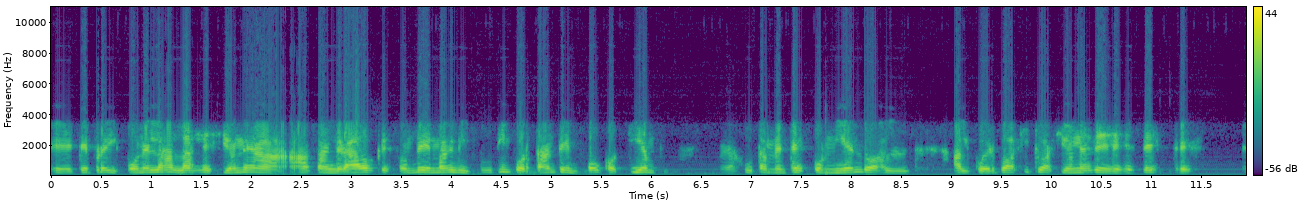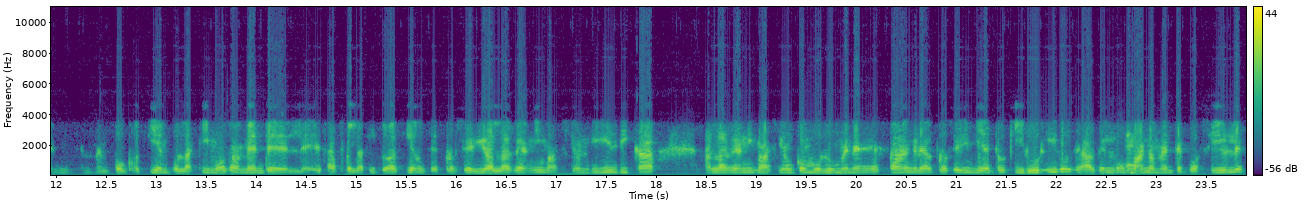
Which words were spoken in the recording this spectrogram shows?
eh, te predisponen las, las lesiones a, sangrados que son de magnitud importante en poco tiempo, justamente exponiendo al, al cuerpo a situaciones de estrés en, poco tiempo. Lastimosamente esa fue la situación. Se procedió a la reanimación hídrica, a la reanimación con volúmenes de sangre, al procedimiento quirúrgico. Se hace lo humanamente posible.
